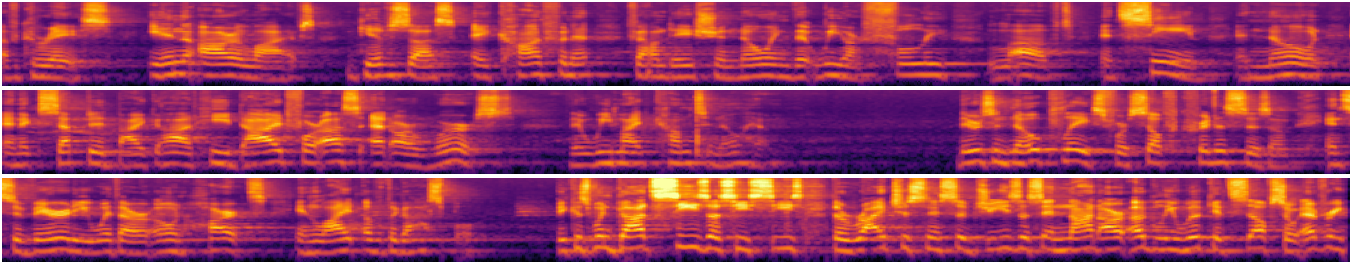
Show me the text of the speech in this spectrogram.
of grace in our lives gives us a confident foundation, knowing that we are fully loved and seen and known and accepted by God. He died for us at our worst that we might come to know Him. There's no place for self criticism and severity with our own hearts in light of the gospel. Because when God sees us, he sees the righteousness of Jesus and not our ugly, wicked self. So every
